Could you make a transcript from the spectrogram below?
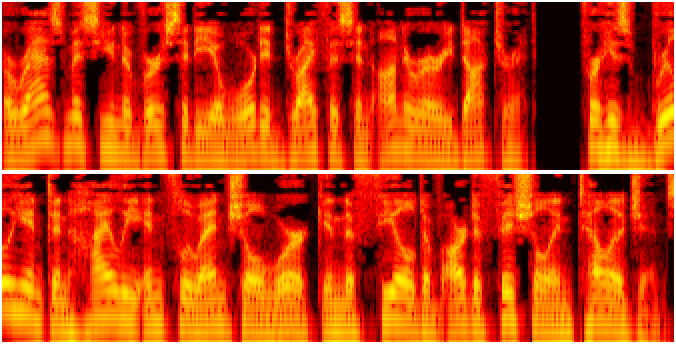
Erasmus University awarded Dreyfus an honorary doctorate, "...for his brilliant and highly influential work in the field of artificial intelligence,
